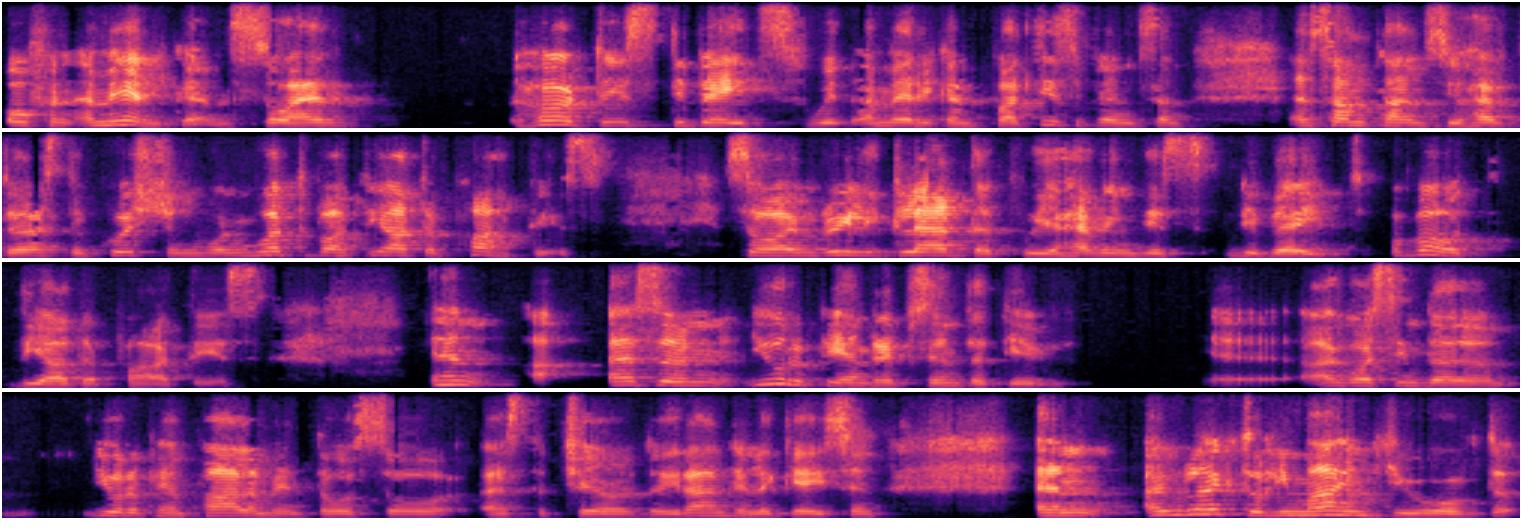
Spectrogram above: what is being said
often Americans. So I've heard these debates with American participants and, and sometimes you have to ask the question, well, what about the other parties? So I'm really glad that we are having this debate about the other parties. And uh, as an European representative, uh, I was in the European Parliament also as the chair of the Iran delegation. And I would like to remind you of the,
